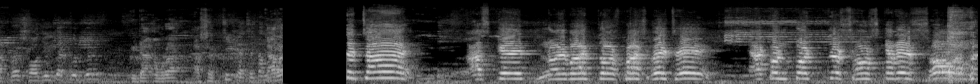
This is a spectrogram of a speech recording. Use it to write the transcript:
আপনারা সহযোগিতা করবেন এটা আমরা আশা ঠিক আছে চায় আজকে নয় মাস দশ মাস হয়েছে। এখন পর্যন্ত সংস্কারের সব আমরা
